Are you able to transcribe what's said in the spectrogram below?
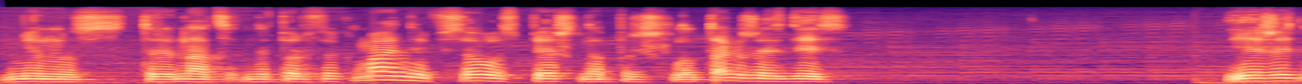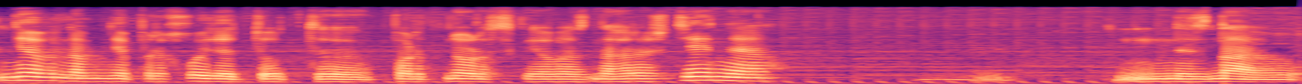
минус 13 на Perfect Money. Все успешно пришло. Также здесь ежедневно мне приходят тут э, партнерские вознаграждения. Не знаю,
